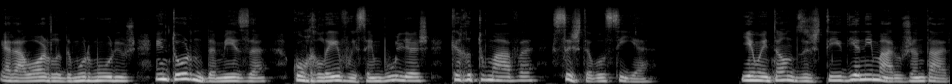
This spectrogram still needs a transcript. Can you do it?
Era a orla de murmúrios em torno da mesa, com relevo e sem bulhas, que retomava, se estabelecia e eu então desisti de animar o jantar.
